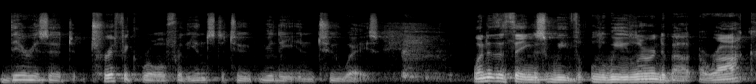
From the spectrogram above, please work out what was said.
there is a terrific role for the Institute really in two ways. One of the things we've we learned about Iraq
